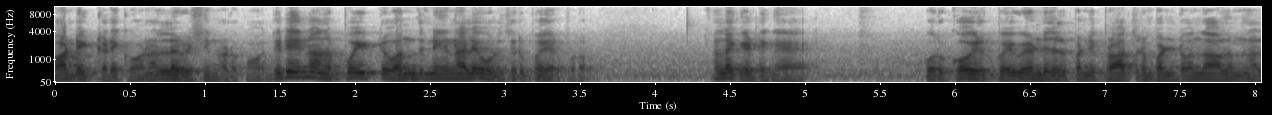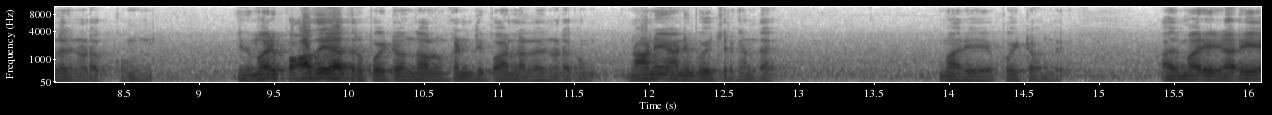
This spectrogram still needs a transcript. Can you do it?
காண்டாக்ட் கிடைக்கும். நல்ல விஷயம் நடக்கும். திடீர்னு அந்த போயிட்டு வந்துட்டீங்கனாலே ஒரு திருப்பம் ஏற்படும். நல்லா கேட்டுங்க. ஒரு கோயிலுக்கு போய் வேண்டுதல் பண்ணி பிரார்த்தனை பண்ணிட்டு வந்தாலும் நல்லது நடக்கும். இந்த மாதிரி பாத யாத்திரை போயிட்டு வந்தாலும் கண்டிப்பாக நல்லது நடக்கும். நானே அனுபவிச்சிருக்கேன் அந்த மாதிரி போயிட்டு வந்து. அது மாதிரி நிறைய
